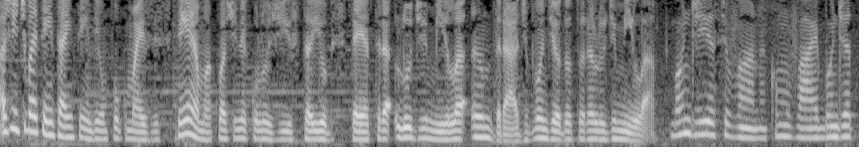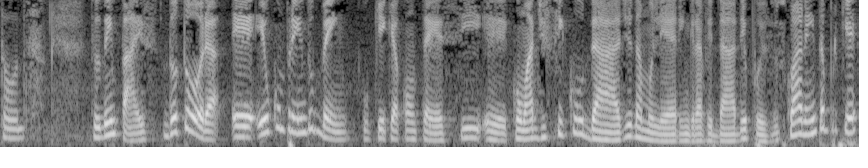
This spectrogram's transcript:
A gente vai tentar entender um pouco mais esse tema com a ginecologista e obstetra Ludmila Andrade. Bom dia, doutora Ludmila. Bom dia, Silvana. Como vai? Bom dia a todos. Tudo em paz. Doutora, é, eu compreendo bem o que, que acontece é, com a dificuldade da mulher engravidar depois dos 40, porque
